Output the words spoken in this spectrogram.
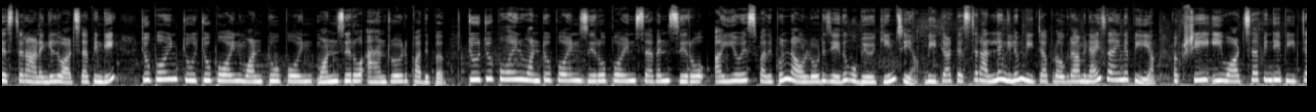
ടെസ്റ്റർ ആണെങ്കിൽ വാട്സാപ്പിന്റെ two point two two point one two point one zero Android പതിപ്പ് two two point one two point zero point seven zero I O S പതിപ്പും ഡൗൺലോഡ് ചെയ്ത് ഉപയോഗിക്കുകയും ചെയ്യാം. ബീറ്റ ടെസ്റ്റർ അല്ലെങ്കിലും ബീറ്റ പ്രോഗ്രാമിനായി സൈൻ അപ്പ് ചെയ്യാം. പക്ഷേ ഈ വാട്സാപ്പിന്റെ ബീറ്റ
